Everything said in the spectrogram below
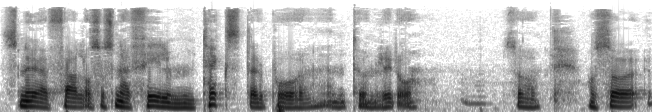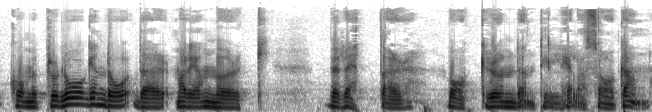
snöfall och så såna här filmtexter på en tunn ridå. Så, och så kommer prologen då där Marianne Mörk berättar bakgrunden till hela sagan.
